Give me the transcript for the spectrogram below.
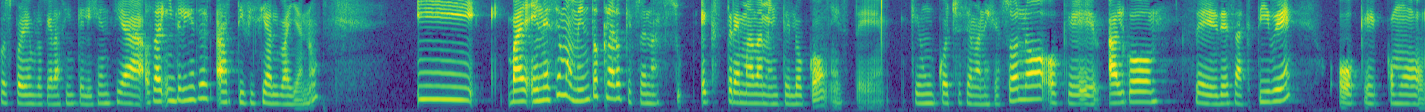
pues por ejemplo que las inteligencia, o sea, inteligencia artificial vaya, ¿no? Y en ese momento claro que suena extremadamente loco, este, que un coche se maneje solo o que algo se desactive o que como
